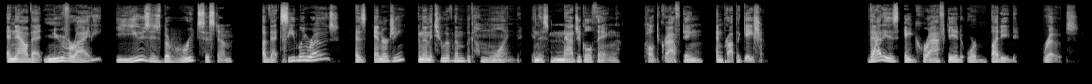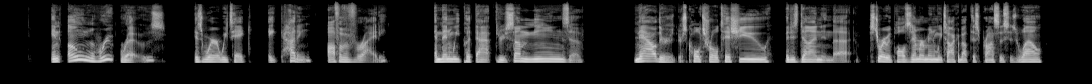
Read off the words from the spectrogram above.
And now that new variety uses the root system of that seedling rose as energy. And then the two of them become one in this magical thing called grafting and propagation. That is a grafted or budded rose. An own root rose is where we take a cutting off of a variety. And then we put that through some means of now there's, there's cultural tissue that is done in the story with Paul Zimmerman. We talk about this process as well,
